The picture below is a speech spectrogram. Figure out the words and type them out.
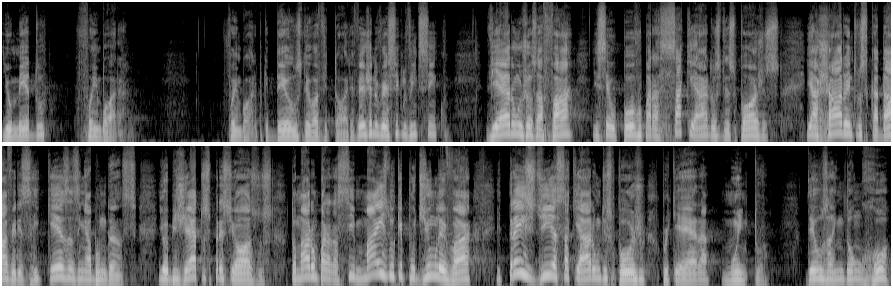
E o medo foi embora. Foi embora, porque Deus deu a vitória. Veja no versículo 25. Vieram o Josafá e seu povo para saquear os despojos e acharam entre os cadáveres riquezas em abundância e objetos preciosos. Tomaram para si mais do que podiam levar e três dias saquearam o despojo, porque era muito. Deus ainda honrou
